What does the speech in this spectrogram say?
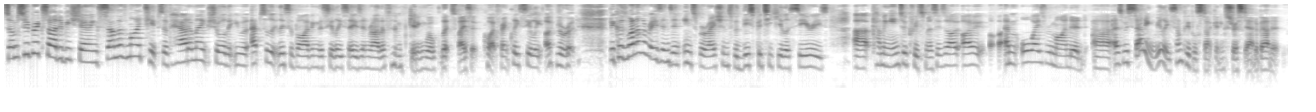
So I'm super excited to be sharing some of my tips of how to make sure that you are absolutely surviving the silly season rather than getting, well, let's face it, quite frankly, silly over it. Because one of the reasons and inspirations for this particular series uh, coming into Christmas is I, I am always reminded, uh, as we're starting really, some people start getting stressed out about it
